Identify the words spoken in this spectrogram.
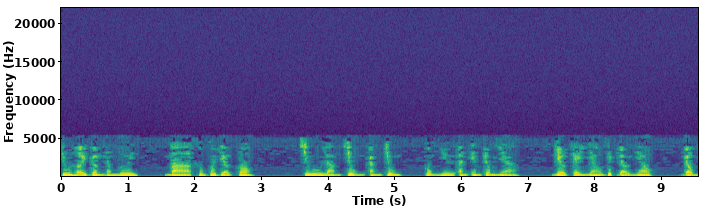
Chú hợi gần năm mươi mà không có vợ con. Chú làm chung ăn chung, cũng như anh em trong nhà, nhờ cậy nhau giúp đỡ nhau, đồng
